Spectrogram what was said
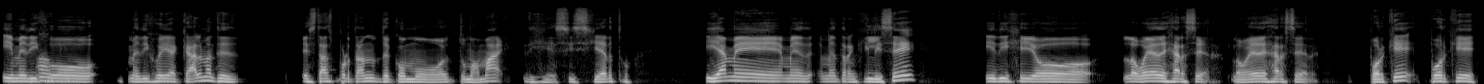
Y me dijo, me dijo ella, cálmate, estás portándote como tu mamá. Y dije, sí, es cierto. Y ya me, me, me tranquilicé y dije yo, lo voy a dejar ser, lo voy a dejar ser. ¿Por qué? Porque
